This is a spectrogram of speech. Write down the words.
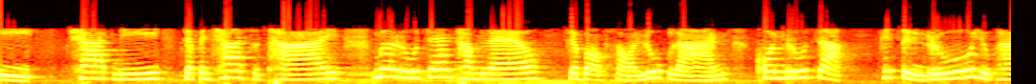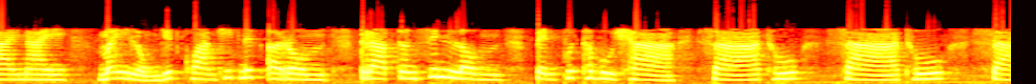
อีก ชาตินี้จะเป็นชาติสุดท้าย เมื่อรู้แจ้งทำแล้ว จะบอกสอนลูกหลาน คนรู้จักให้ตื่นรู้อยู่ภายใน ไม่หลงยึดความคิดนึกอารมณ์ ตราบจนสิ้นลม เป็นพุทธบูชา สาธุ สาธุ สา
